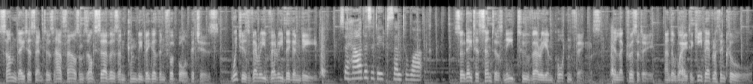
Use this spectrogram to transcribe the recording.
Some data centers have thousands of servers and can be bigger than football pitches, which is very very big indeed. So how does a data center work? So data centers need two very important things, electricity and a way to keep everything cool.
